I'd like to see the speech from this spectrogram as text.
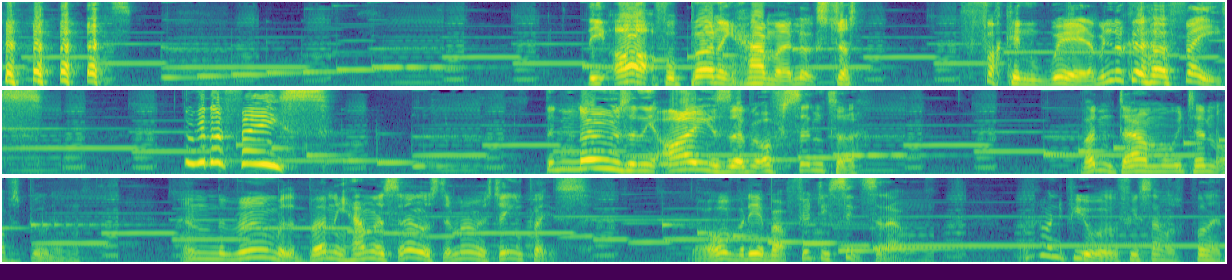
the art for Burning Hammer looks just fucking weird. I mean, look at her face. Look at her face. The nose and the eyes are a bit off center. Run down Moiton office building. In the room where the Burning Hammer sales demo is taking place. There are already about 50 seats out. I wonder how many people the freestyle was pulling.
